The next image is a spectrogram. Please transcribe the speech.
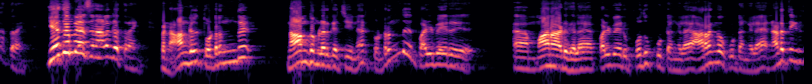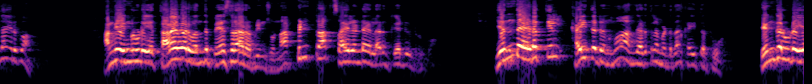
கத்துறாங்க. எது பேசினாலும் கத்துறாங்க. இப்போ நாங்கள் தொடர்ந்து நாம் தமிழர் கட்சியினர் தொடர்ந்து பல்வேறு மாநாடுகளை பல்வேறு பொதுக்கூட்டங்களை அரங்க கூட்டங்களை நடத்திக்கிட்டு தான் இருக்கோம். அங்கே எங்களுடைய தலைவர் வந்து பேசுகிறார் அப்படின்னு சொன்னால் பின் ட்ராப் சைலண்டாக எல்லாரும் கேட்டுக்கிட்டு இருப்போம். எந்த இடத்தில் கை தட்டணுமோ அந்த இடத்துல மட்டும்தான் கை தட்டுவோம். எங்களுடைய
